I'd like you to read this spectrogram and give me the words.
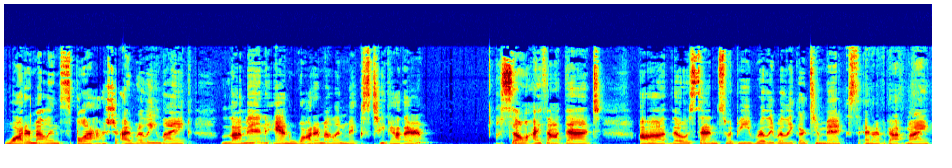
Watermelon Splash. I really like lemon and watermelon mixed together. So I thought that uh, those scents would be really, really good to mix. And I've got my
